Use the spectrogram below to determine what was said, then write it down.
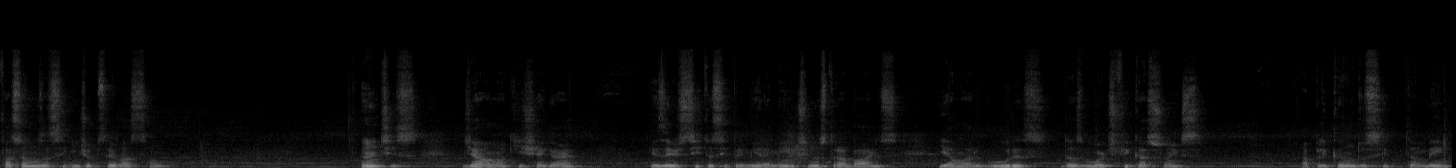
façamos a seguinte observação. Antes de a alma aqui chegar, exercita-se primeiramente nos trabalhos e amarguras das mortificações, aplicando-se também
